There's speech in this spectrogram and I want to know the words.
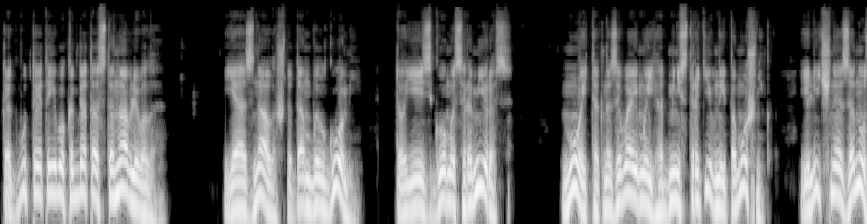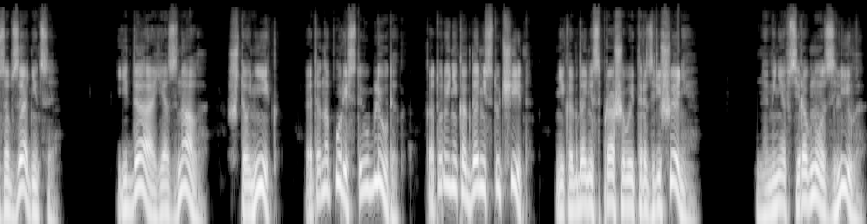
как будто это его когда-то останавливало. Я знал, что там был Гоми, то есть Гомес Рамирес, мой так называемый административный помощник и личная заноза в заднице. И да, я знала, что Ник — это напористый ублюдок, который никогда не стучит, никогда не спрашивает разрешения. Но меня все равно злило,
